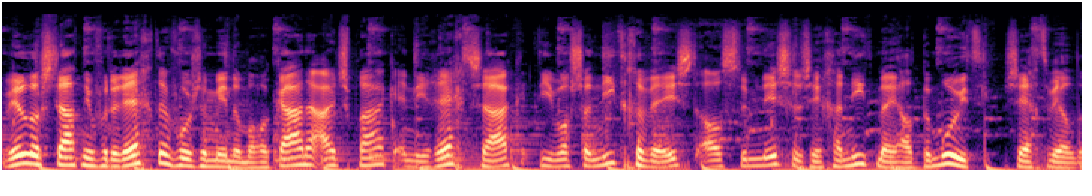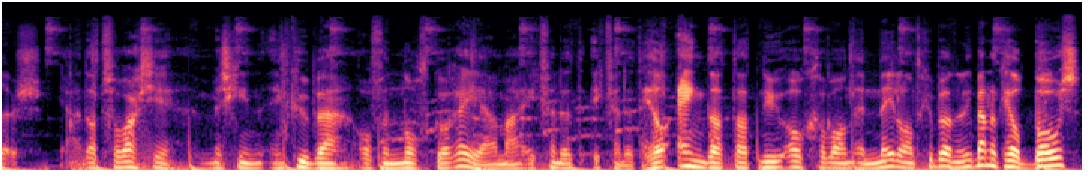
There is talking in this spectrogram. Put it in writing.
Wilders staat nu voor de rechter voor zijn minder Marokkanen uitspraak. En die rechtszaak die was er niet geweest als de minister zich er niet mee had bemoeid, zegt Wilders. Ja, dat verwacht je misschien in Cuba of in Noord-Korea. Maar ik vind, het, ik vind het heel eng dat dat nu ook gewoon in Nederland gebeurt. En ik ben ook heel boos,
